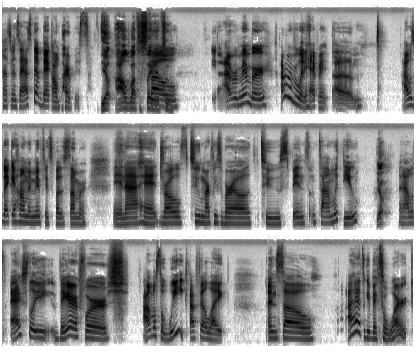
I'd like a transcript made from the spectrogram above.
Gonna say I stepped back on purpose. Yep, I was about to say that too. So I remember I remember when it happened. Um I was back at home in Memphis for the summer and I had drove to Murfreesboro to spend some time with you. Yep. And I was actually there for almost a week, I felt like. And so I had to get back to work.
